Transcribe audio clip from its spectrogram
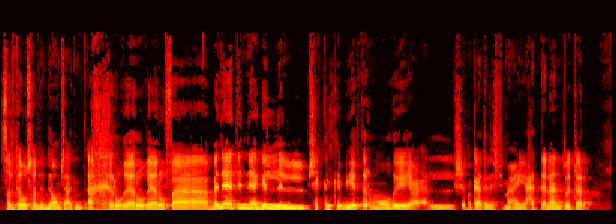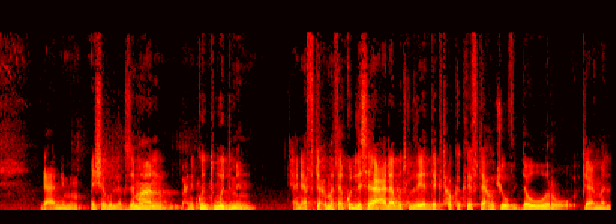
صرت أوصل للدوام ساعات متأخر وغيره وغيره. فبدأت إني أقلل بشكل كبير ترى مواضيع الشبكات الاجتماعية. حتى الآن تويتر يعني إيش أقول لك زمان يعني كنت مدمن. يعني أفتح مثلا كل ساعة لابد كذا يدك تحكك تفتح وتشوف تدور وتعمل.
